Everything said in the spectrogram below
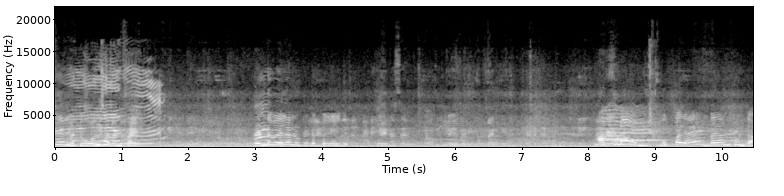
same two one seven five. రెండు వేల నూట డెబ్బై ఐదు. అప్పుడు ముప్పై ఎనభై అనుకుంటా.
